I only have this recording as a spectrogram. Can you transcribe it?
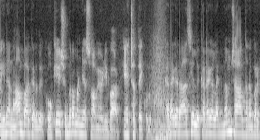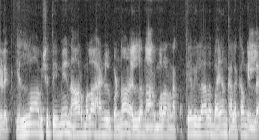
மெயினாக நான் பார்க்கறது ஓகே சுப்பிரமணிய சுவாமி வழிபாடு ஏற்றத்தை கொடுக்கும். கடக ராசி அல்லது கடக லக்னம் சார்ந்த நபர்களுக்கு எல்லா விஷயத்தையுமே நார்மலாக ஹேண்டில் பண்ணால் எல்லாம் நார்மலாக நடக்கும். தேவையில்லாத பயம் கலக்கம் இல்லை.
